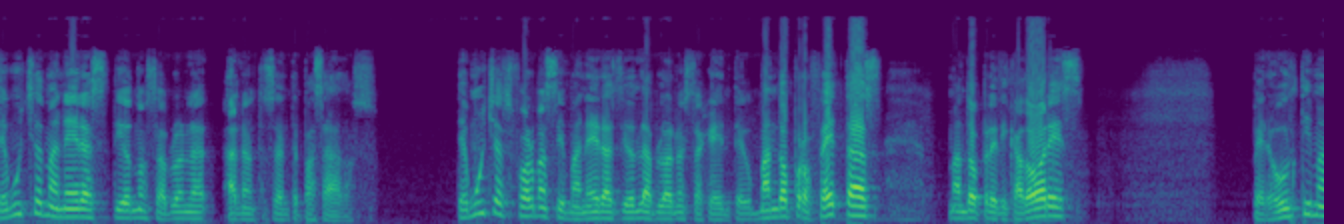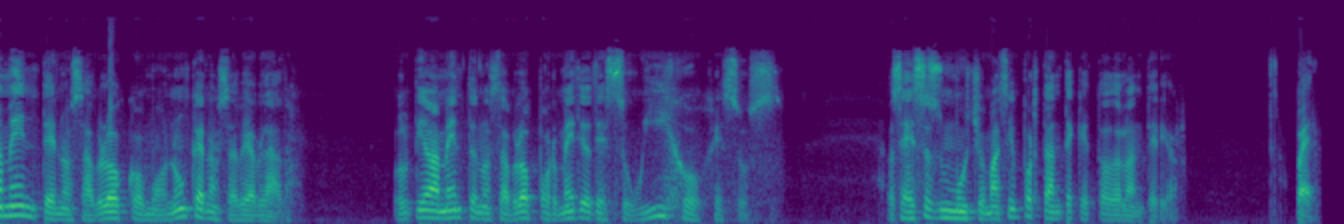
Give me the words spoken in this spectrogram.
de muchas maneras Dios nos habló a nuestros antepasados. De muchas formas y maneras Dios le habló a nuestra gente. Mandó profetas, mandó predicadores, pero últimamente nos habló como nunca nos había hablado. Últimamente nos habló por medio de su Hijo Jesús. O sea, eso es mucho más importante que todo lo anterior. Bueno,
